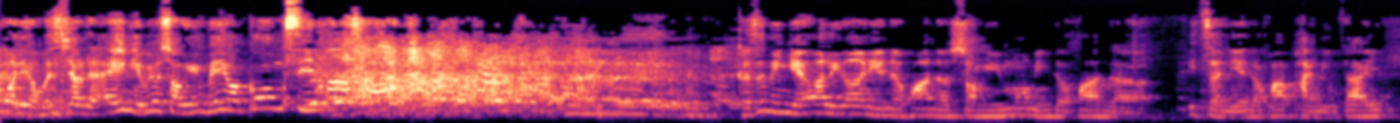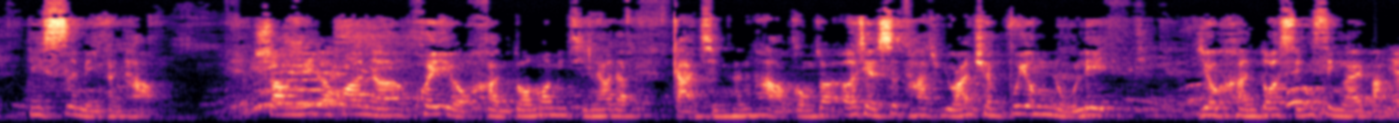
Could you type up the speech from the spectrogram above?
过年我们是这样的，哎，你有没有双鱼？没有，恭喜发财。可是明年二零二二年的话呢，双鱼莫名的话呢，一整年的话排名在第四名，很好。双鱼的话呢，会有很多莫名其妙的感情很好，工作，而且是他完全不用努力，有很多星星来帮他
